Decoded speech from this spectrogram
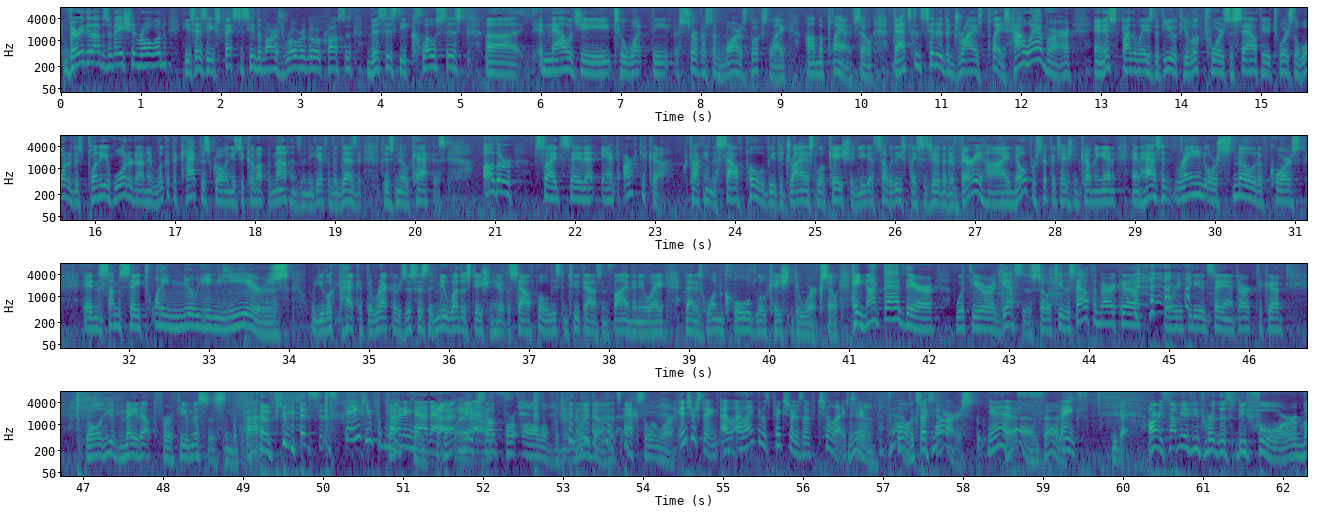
very good observation, Roland. He says he expects to see the Mars rover go across this. This is the closest uh, analogy to what the surface of Mars looks like on the planet. So that's considered the driest place. However, and this, by the way, is the view if you look towards the south here, towards the water, there's plenty of water down here. Look at the cactus growing as you come up the mountains. When you get to the desert, there's no cactus. Other sites say that Antarctica talking the South Pole would be the driest location. You get some of these places here that are very high, no precipitation coming in, and hasn't rained or snowed, of course, in some say 20 million years. When you look back at the records, this is the new weather station here at the South Pole, at least in 2005 anyway. That is one cold location to work. So, hey, not bad there with your guesses. So it's either South America or you could even say Antarctica. Roland, you've made up for a few misses in the past. a few misses. Thank you for pointing that, out. That one makes up for all of them. It really does. That's excellent work. Interesting. I, I like those pictures of Chile, too. Yeah. That's Yeah, cool. Looks like Mars. Yes. Yeah, it does. Thanks. You bet. All right, stop me if you've heard this before, but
